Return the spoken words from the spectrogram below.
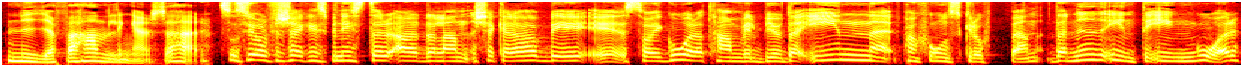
nya förhandlingar så här. Socialförsäkringsminister Ardalan Shekarabi eh, sa igår att han vill bjuda in pensionsgruppen, där ni inte ingår,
